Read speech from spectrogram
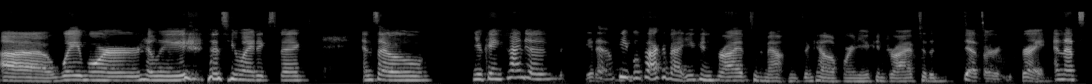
uh, way more hilly, as you might expect. And so you can kind of, you know, people talk about you can drive to the mountains in California, you can drive to the desert, right? And that's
